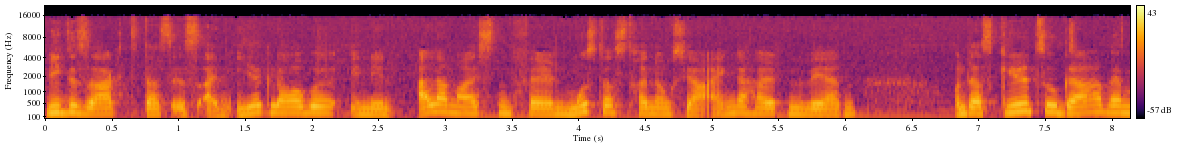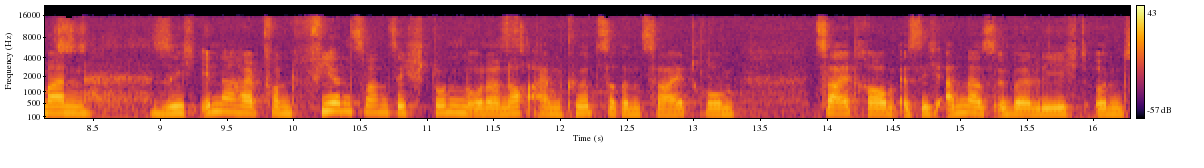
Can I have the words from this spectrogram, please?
Wie gesagt, das ist ein Irrglaube. In den allermeisten Fällen muss das Trennungsjahr eingehalten werden. Und das gilt sogar, wenn man sich innerhalb von 24 Stunden oder noch einem kürzeren Zeitraum Zeitraum es sich anders überlegt und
